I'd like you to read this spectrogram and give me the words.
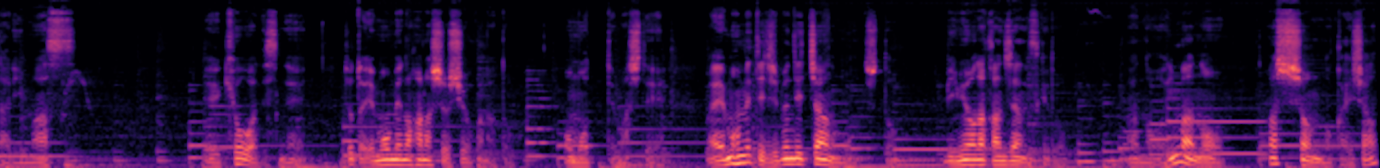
なります、えー、今日はですねちょっとエモめの話をしようかなと思ってましてエモめって自分で言っちゃうのもちょっと微妙な感じなんですけどあの今のファッションの会社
